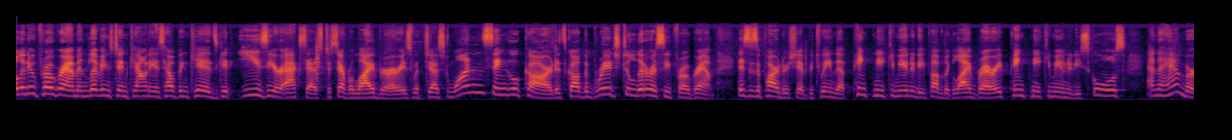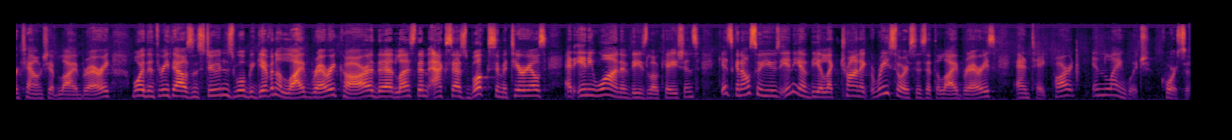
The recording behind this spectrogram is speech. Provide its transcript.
Well, a new program in Livingston County is helping kids get easier access to several libraries with just one single card. It's called the Bridge to Literacy Program. This is a partnership between the Pinckney Community Public Library, Pinckney Community Schools, and the Hamburg Township Library. More than 3,000 students will be given a library card that lets them access books and materials at any one of these locations. Kids can also use any of the electronic resources at the libraries and take part in language courses.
